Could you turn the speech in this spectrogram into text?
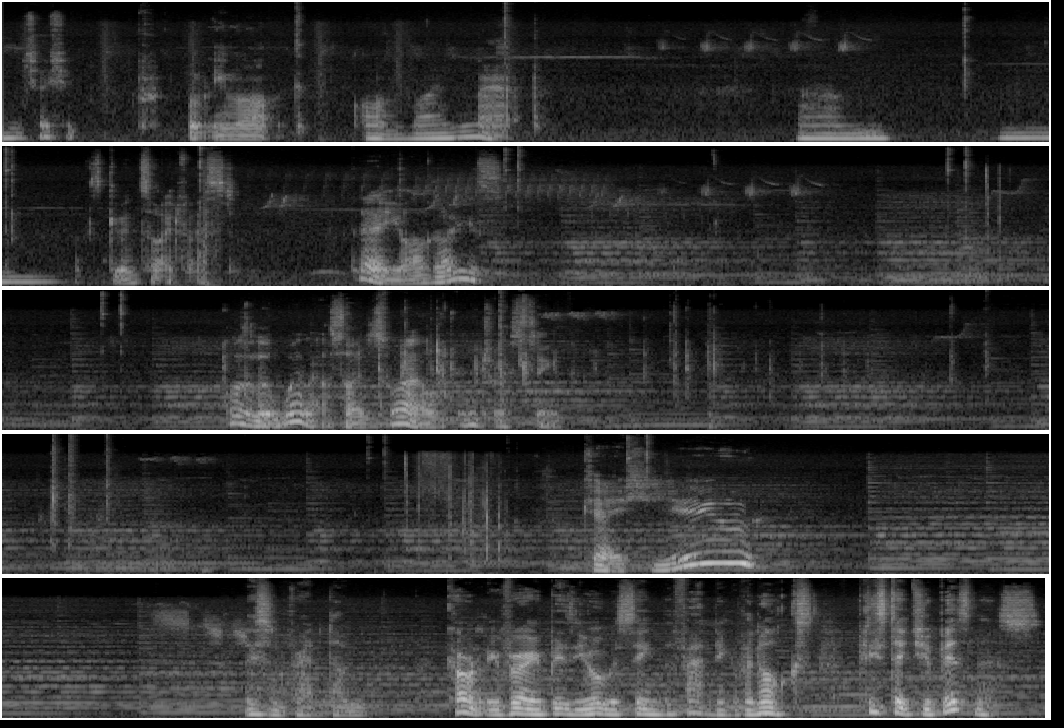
which I should probably mark on my map. Um, let's go inside first. There you are, guys. There's a little well outside as well. Interesting. Okay, Hugh. Listen, friend, I'm currently very busy overseeing the fattening of an ox. Please state your business.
